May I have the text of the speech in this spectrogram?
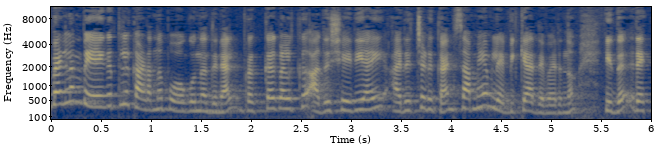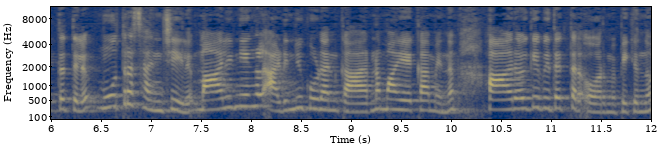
വെള്ളം വേഗത്തിൽ കടന്നു പോകുന്നതിനാൽ വൃക്കകൾക്ക് അത് ശരിയായി അരിച്ചെടുക്കാൻ സമയം ലഭിക്കാതെ വരുന്നു. ഇത് രക്തത്തിലും മൂത്രസഞ്ചിയിലും മാലിന്യങ്ങൾ അടിഞ്ഞുകൂടാൻ കാരണമായേക്കാമെന്നും ആരോഗ്യ വിദഗ്ധർ ഓർമ്മിപ്പിക്കുന്നു.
